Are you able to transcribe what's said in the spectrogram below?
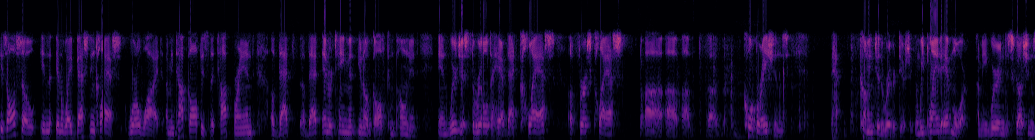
is also in in a way best in class worldwide. I mean, Top Golf is the top brand of that of that entertainment, you know, golf component, and we're just thrilled to have that class of first class uh, uh, uh, corporations coming to the River District, and we plan to have more. I mean, we're in discussions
